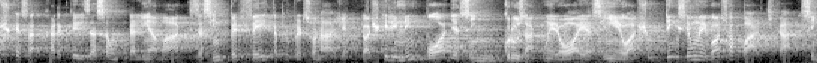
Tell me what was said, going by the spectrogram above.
acho que essa caracterização da linha Max, assim, perfeita pro personagem. Eu acho que ele nem pode, assim, cruzar com um herói, assim. Eu acho que tem que ser um negócio à parte, cara. Assim,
